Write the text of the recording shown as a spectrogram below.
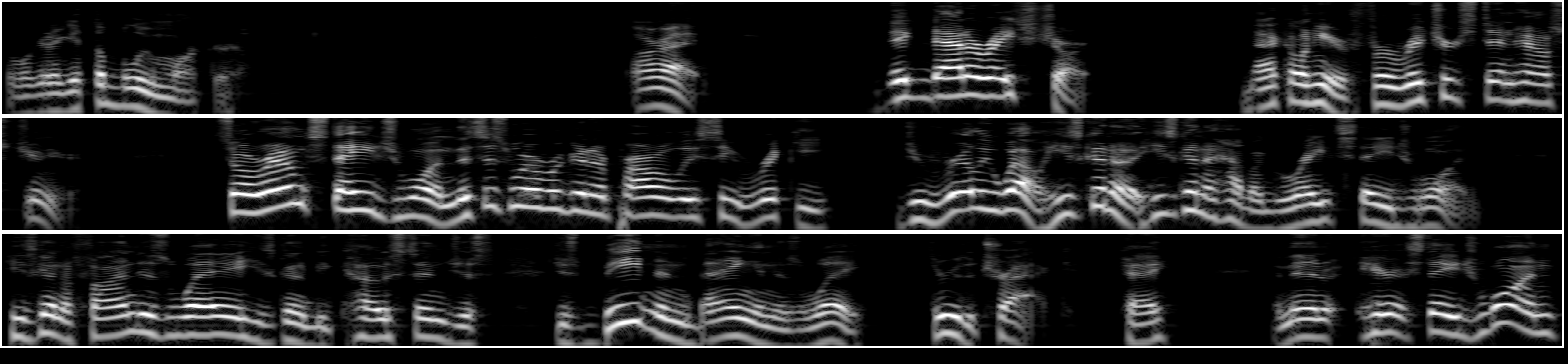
And we're going to get the blue marker. All right. Big data race chart. Back on here for Richard Stenhouse Jr. So around stage 1, this is where we're going to probably see Ricky do really well. He's going to he's going to have a great stage 1. He's going to find his way, he's going to be coasting, just just beating and banging his way through the track. Okay. And then here at stage one,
